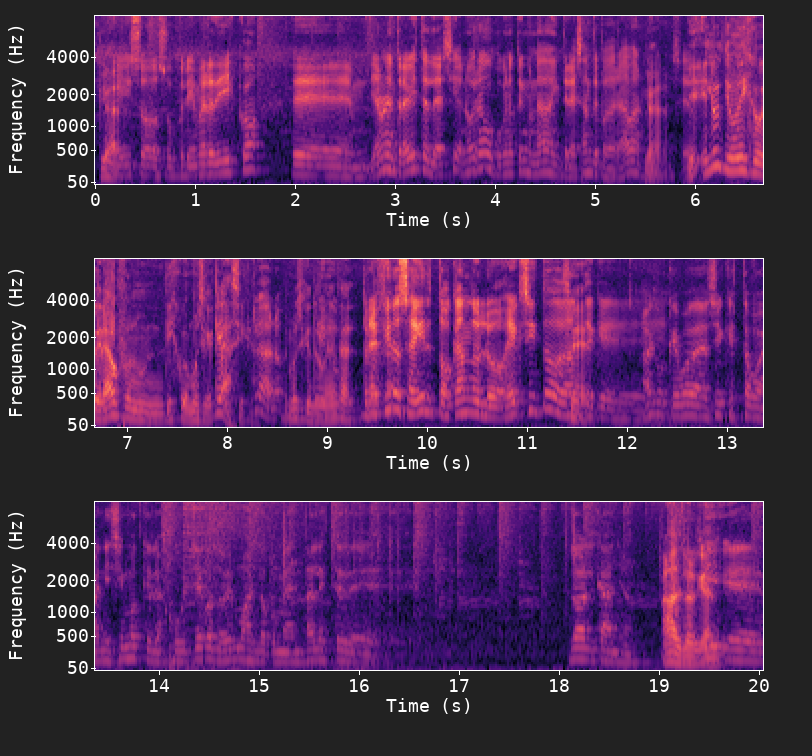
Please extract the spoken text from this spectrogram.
Claro. que hizo su primer disco. Eh, y en una entrevista él decía, no grabo porque no tengo nada interesante para grabar. Claro. O sea, Y el último disco que grabó fue un disco de música clásica. claro. De música Dijo, instrumental. Prefiero seguir tocando los éxitos Sí. antes que... Algo que voy a decir que está buenísimo, que lo escuché cuando vimos el documental este de Lol Caño. Ah, de que Y, eh,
